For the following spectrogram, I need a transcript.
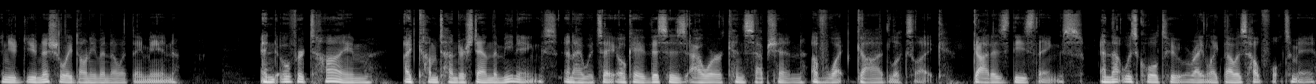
and you, you initially don't even know what they mean. And over time, I'd come to understand the meanings, and I would say, okay, this is our conception of what God looks like. God is these things. And that was cool too, right? Like that was helpful to me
